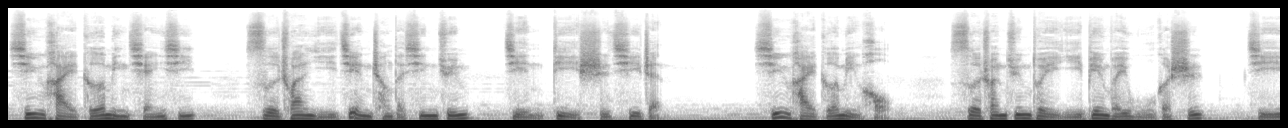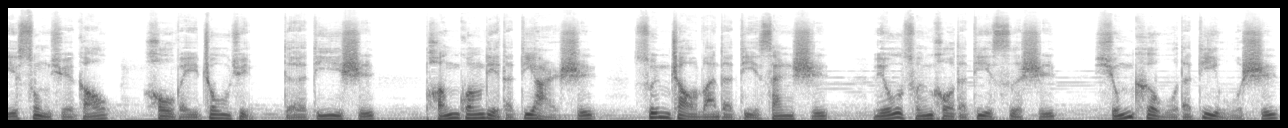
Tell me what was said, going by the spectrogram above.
辛亥革命前夕，四川已建成的新军仅第十七镇。辛亥革命后，四川军队已编为五个师，即宋学高后为周俊的第一师，彭光烈的第二师，孙兆銮的第三师，刘存厚的第四师，熊克武的第五师，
